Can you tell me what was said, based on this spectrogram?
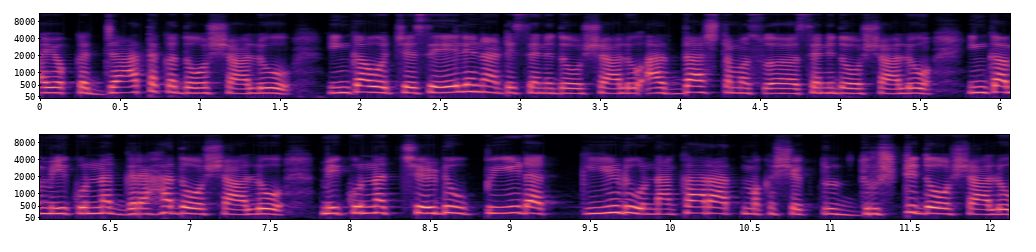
ఆ యొక్క జాతక దోషాలు ఇంకా వచ్చేసి ఏలినాటి శని దోషాలు అర్ధాష్టమ శని దోషాలు ఇంకా మీకున్న గ్రహ దోషాలు మీకున్న చెడు పీడ కీడు నకారాత్మక శక్తులు దృష్టి దోషాలు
